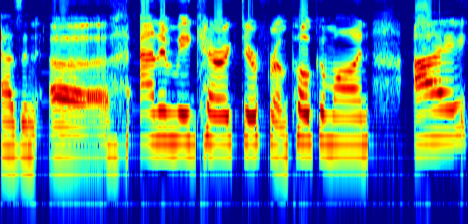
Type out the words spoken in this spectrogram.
as an uh, anime character from Pokemon. I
